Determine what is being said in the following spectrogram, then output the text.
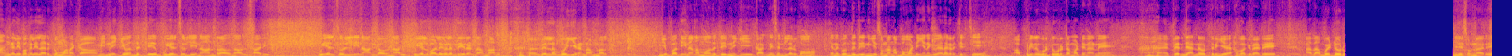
நாங்கள் பகல் எல்லாருக்கும் வணக்கம். இன்னைக்கு வந்துட்டு புயல் சொல்லி நான்காவது நாள் சாரி புயல் சொல்லி நான்காவது நாள் புயல் வலுவிழந்து இரண்டாம் நாள் வெள்ளம் போய் இரண்டாம் நாள். இங்கே பார்த்தீங்கன்னா நம்ம வந்துட்டு இன்றைக்கி காக்னிசென்ட்டில் இருக்கோம். எனக்கு வந்துட்டு நீங்கள் சொன்னால் நம்ப மாட்டீங்க எனக்கு வேலை கிடச்சிருச்சு. அப்படின்னு உருட்டு உருட்ட மாட்டேன் நான். தெரிஞ்ச அண்ணன் ஒருத்தர் இங்கே வேலை பார்க்குறாரு அதான் போயிட்டு ஒரு சொல்லி சொன்னார்.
